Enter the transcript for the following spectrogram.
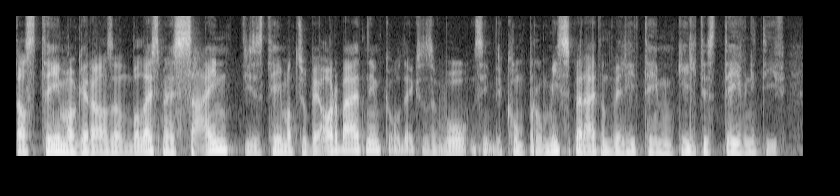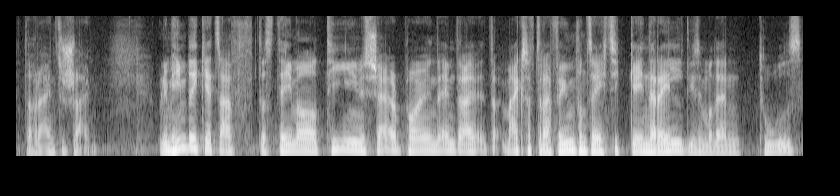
das Thema, also wo lässt man es sein, dieses Thema zu bearbeiten im Codex? Also wo sind wir kompromissbereit und welche Themen gilt es definitiv da reinzuschreiben? Und im Hinblick jetzt auf das Thema Teams, SharePoint, M3, Microsoft 365, generell diese modernen Tools,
